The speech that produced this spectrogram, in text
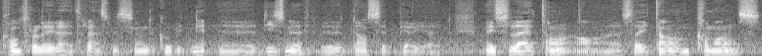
contrôler la transmission de COVID-19 euh, dans cette période. Mais cela étant, cela étant on commence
